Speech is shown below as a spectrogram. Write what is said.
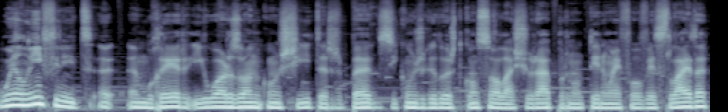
o Halo Infinite a, a, morrer e o Warzone com cheaters, bugs e com jogadores de consola a chorar por não ter um FOV slider,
